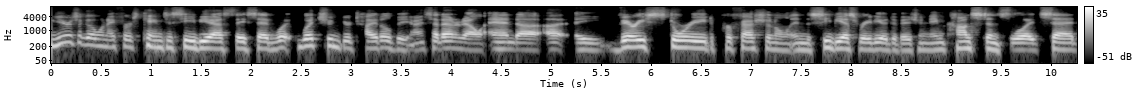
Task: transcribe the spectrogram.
years ago, when I first came to CBS, they said, "What what should your title be?" And I said, "I don't know." And uh, a, a very storied professional in the CBS radio division named Constance Lloyd said,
